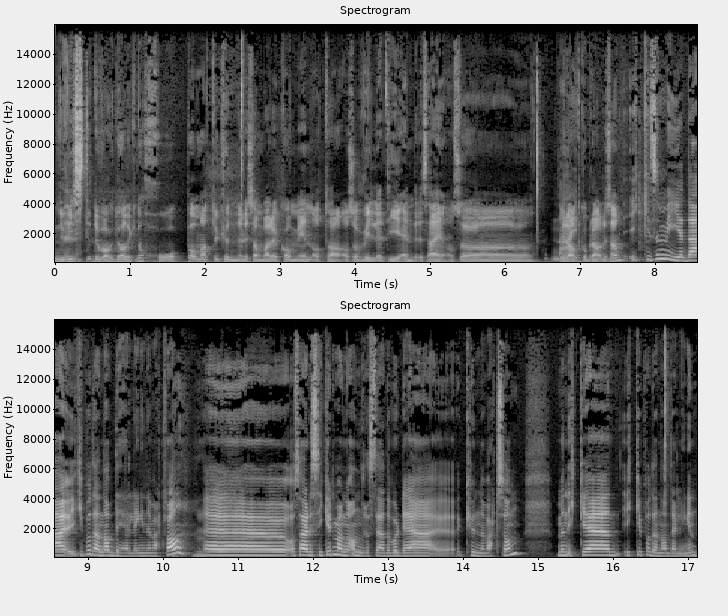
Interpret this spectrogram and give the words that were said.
du, visste, du, var, du hadde ikke noe håp om at du kunne liksom bare komme inn, og, ta, og så ville tid endre seg, og så ville Nei. alt gå bra, liksom? Ikke så mye der, ikke på den avdelingen i hvert fall. Eh, og så er det sikkert mange andre steder hvor det eh, kunne vært sånn, men ikke, ikke på den avdelingen.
